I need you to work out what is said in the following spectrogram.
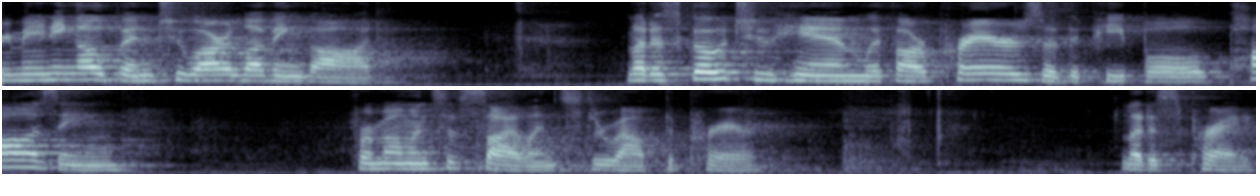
Remaining open to our loving God. Let us go to him with our prayers of the people, pausing for moments of silence throughout the prayer. Let us pray.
